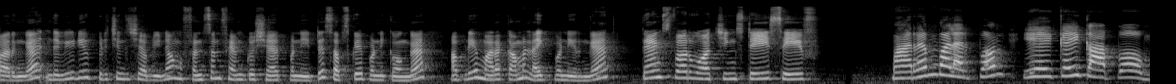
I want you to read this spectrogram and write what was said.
பாருங்கள் இந்த வீடியோ பிடிச்சிருந்துச்சு அப்படின்னா உங்கள் ஃப்ரெண்ட்ஸ் அண்ட் ஃபேமிலிக்கு ஷேர் பண்ணிவிட்டு சப்ஸ்கிரைப் பண்ணிக்கோங்க. அப்படியே மறக்காமல் லைக் பண்ணிடுங்க தேங்க்ஸ் ஃபார் வாட்சிங் ஸ்டே சேஃப் மரம் வளர்ப்போம். இயற்கை காப்போம்.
